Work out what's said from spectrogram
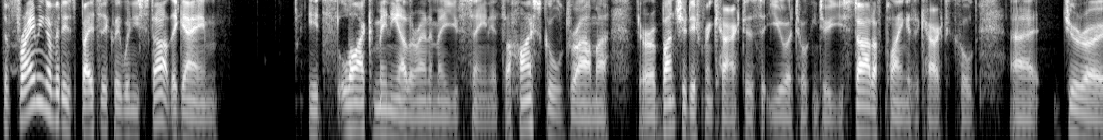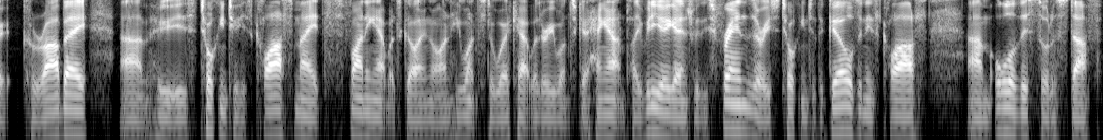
The framing of it is basically when you start the game it's like many other anime you've seen. It's a high school drama. There are a bunch of different characters that you are talking to. You start off playing as a character called uh, Juro Kurabe, um, who is talking to his classmates, finding out what's going on. He wants to work out whether he wants to go hang out and play video games with his friends or he's talking to the girls in his class. Um, all of this sort of stuff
